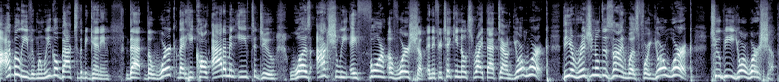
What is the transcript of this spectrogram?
I believe when we go back to the beginning, that the work that he called Adam and Eve to do was actually a form of worship. And if you're taking notes, write that down. Your work, the original design was for your work to be your worship.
